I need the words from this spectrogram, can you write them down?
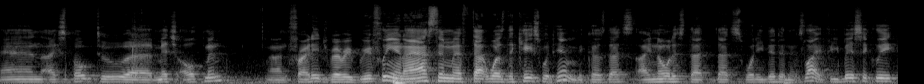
And I spoke to uh, Mitch Altman on Friday very briefly, and I asked him if that was the case with him because that's I noticed that that's what he did in his life. He basically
